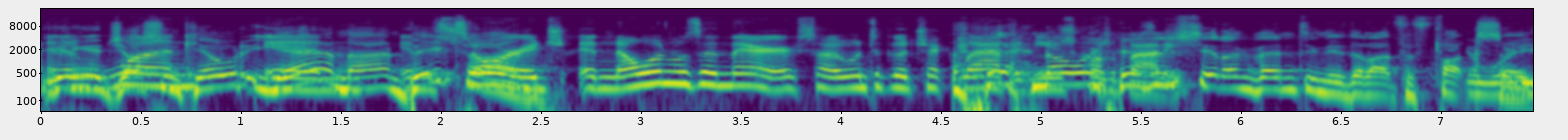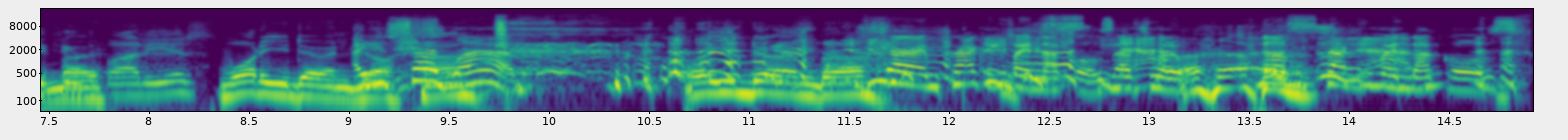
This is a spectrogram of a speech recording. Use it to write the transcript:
and gonna then get Justin one killed? Yeah, in- man, in big time. storage, and no one was in there, so I went to go check lab, and he no just one called the gives body. a shit I'm venting to. They're like, for fuck's And where do you sake, think bro. the body is? What are you doing, Josh? I just said huh? lab. What are you doing, bro? Sorry, I'm cracking my knuckles. That's what. I'm, no, I'm cracking my knuckles.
